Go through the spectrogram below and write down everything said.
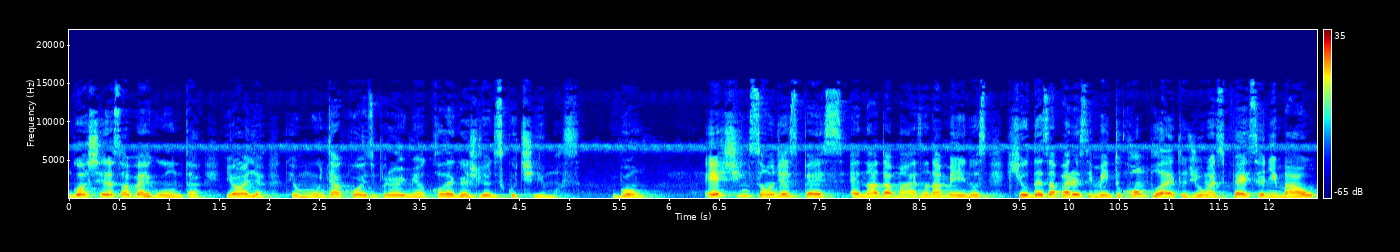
Gostei da sua pergunta e olha, tem muita coisa para eu e minha colega Júlia discutirmos. Bom, extinção de espécies é nada mais nada menos que o desaparecimento completo de uma espécie animal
